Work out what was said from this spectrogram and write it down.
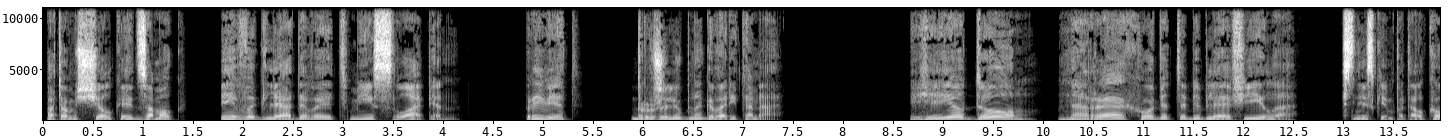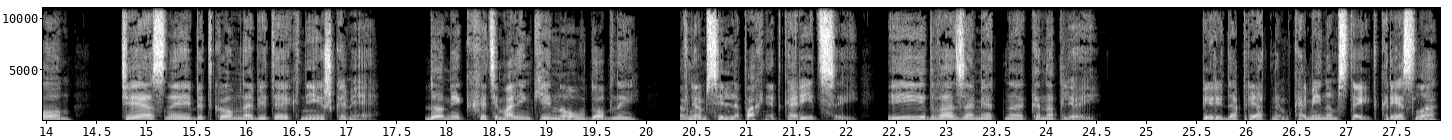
потом щелкает замок и выглядывает мисс Лапин. «Привет», — дружелюбно говорит она. Ее дом — нора хоббита-библиофила с низким потолком, тесная и битком набитая книжками. Домик хоть и маленький, но удобный, в нем сильно пахнет корицей и едва заметно коноплей. Перед опрятным камином стоит кресло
